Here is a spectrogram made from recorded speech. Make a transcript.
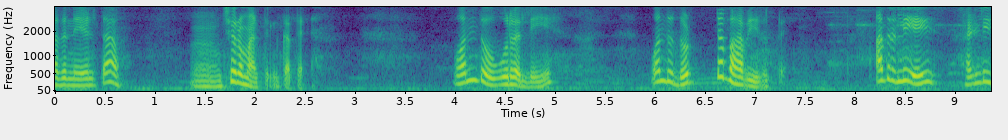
ಅದನ್ನು ಹೇಳ್ತಾ ಶುರು ಮಾಡ್ತೀನಿ ಕತೆ. ಒಂದು ಊರಲ್ಲಿ ಒಂದು ದೊಡ್ಡ ಬಾವಿ ಇರುತ್ತೆ. ಅದರಲ್ಲಿ ಹಳ್ಳಿ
